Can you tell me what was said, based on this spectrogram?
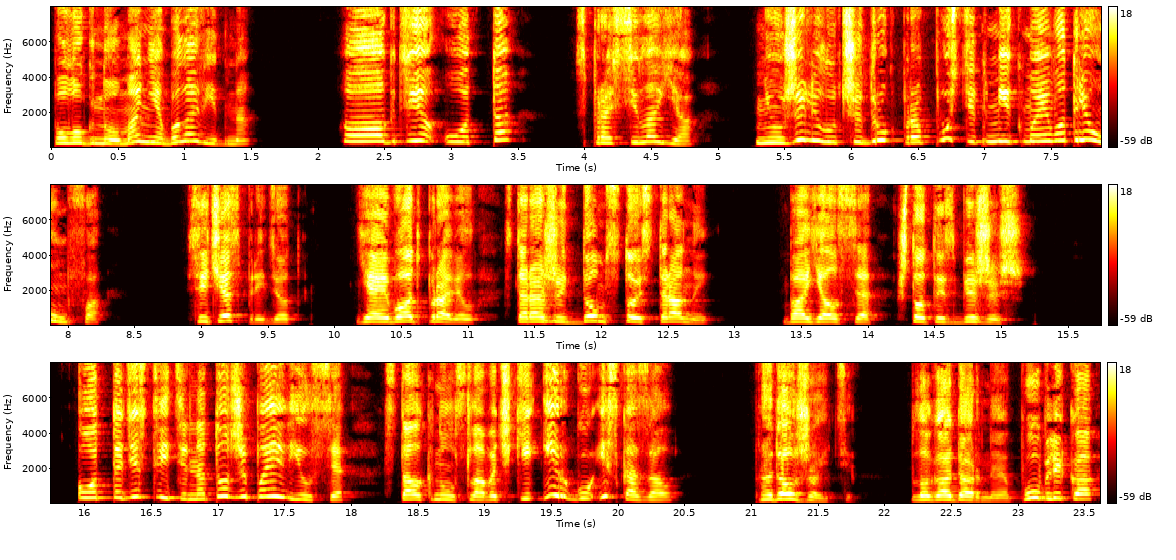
Полугнома не было видно. «А где Отто?» – спросила я. «Неужели лучший друг пропустит миг моего триумфа?» «Сейчас придет. Я его отправил сторожить дом с той стороны. Боялся, что ты сбежишь». Отто действительно тут же появился, столкнул с лавочки Иргу и сказал. «Продолжайте. Благодарная публика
